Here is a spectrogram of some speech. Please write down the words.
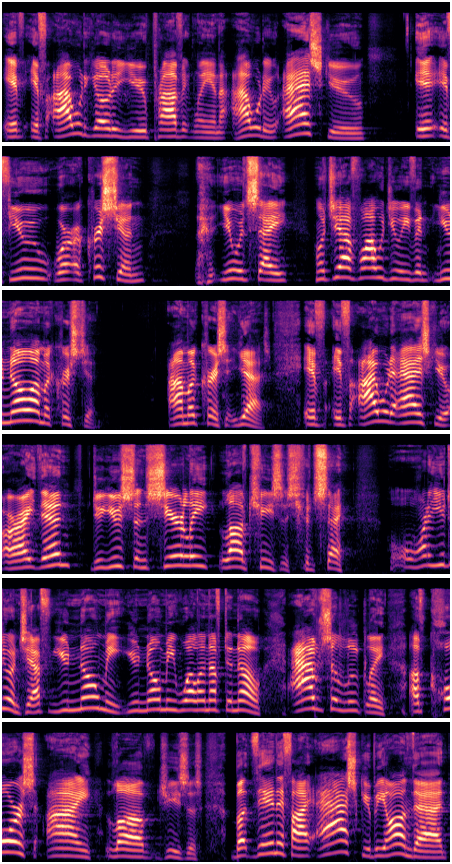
if, if I were to go to you privately and I were to ask you if you were a Christian, you would say, well, Jeff, why would you even? You know I'm a Christian. I'm a Christian. Yes. If if I were to ask you, all right, then, do you sincerely love Jesus? You'd say, What are you doing, Jeff? You know me. You know me well enough to know. Absolutely. Of course, I love Jesus. But then, if I ask you beyond that,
